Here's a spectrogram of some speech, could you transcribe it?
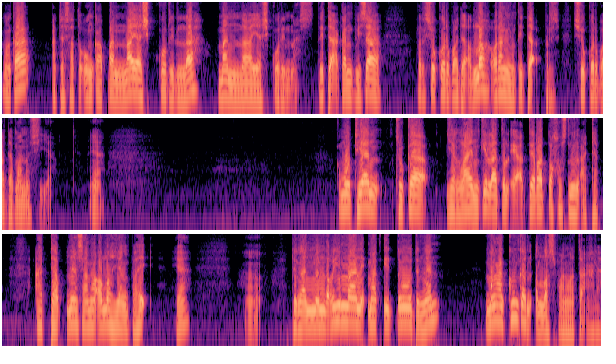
Maka ada satu ungkapan la yashkurillah man la. Tidak akan bisa bersyukur pada Allah orang yang tidak bersyukur pada manusia ya kemudian juga yang lain kilatul i'tirat wa husnul adab adabnya sama Allah yang baik ya dengan menerima nikmat itu dengan mengagungkan Allah Subhanahu wa taala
